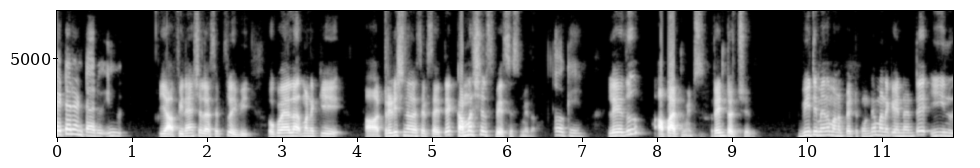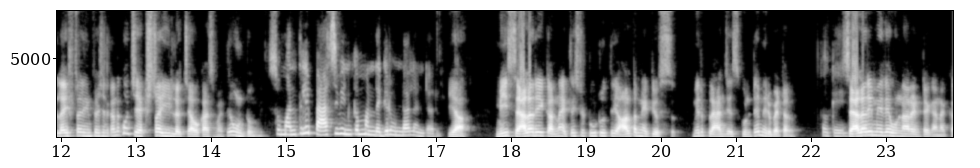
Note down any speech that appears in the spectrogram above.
బెటర్ అంటారు. యా ఫినాన్షియల్ అసెట్స్లో ఇవి. ఒకవేళ మనకి ట్రెడిషనల్ అసెట్స్ అయితే కమర్షియల్ స్పేసెస్ మీద. ఓకే. లేదు అపార్ట్మెంట్స్ రెంట్ వచ్చేవి. వీటి మీద మనం పెట్టుకుంటే మనకి ఏంటంటే ఈ లైఫ్ స్టైల్ ఇన్ఫ్లేషన్ కన్నా కొంచెం ఎక్స్ట్రా ఈల్డ్ వచ్చే అవకాశం అయితే ఉంటుంది. సో మంత్లీ ప్యాసివ్ ఇన్కమ్ మన దగ్గర ఉండాలంటారు. యా మీ శాలరీ కన్నా at least two to three alternatives మీరు ప్లాన్ చేసుకుంటే మీరు బెటర్ శాలరీ మీదే ఉన్నారంటే కనుక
